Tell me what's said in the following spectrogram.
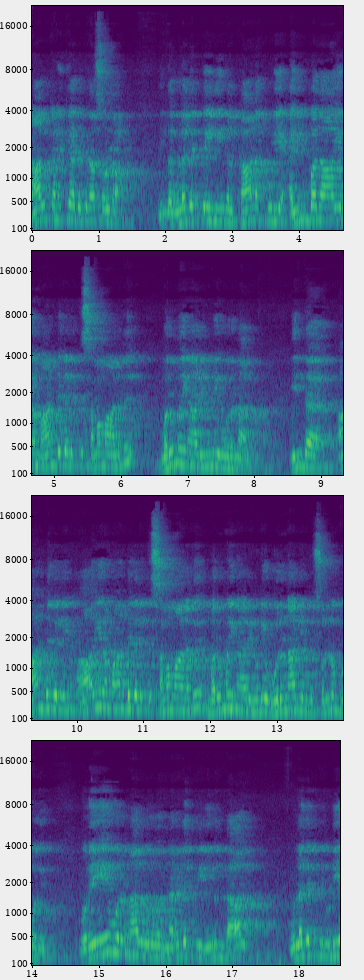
நாள் கணக்கே அதுக்கு தான் சொல்றான். இந்த உலகத்தில் நீங்கள் காணக்கூடிய ஐம்பதாயிரம் ஆண்டுகளுக்கு சமமானது மறுமை நாளினுடைய ஒரு நாள். இந்த ஆண்டுகளின் ஆயிரம் ஆண்டுகளுக்கு சமமானது மறுமை நாளினுடைய ஒரு நாள் என்று சொல்லும்போது ஒரே ஒரு நாள் ஒருவர் நரகத்தில் இருந்தால் உலகத்தினுடைய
